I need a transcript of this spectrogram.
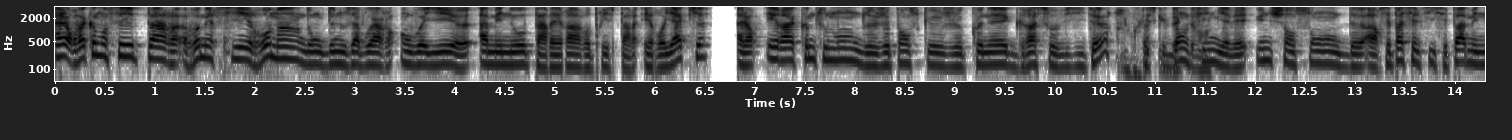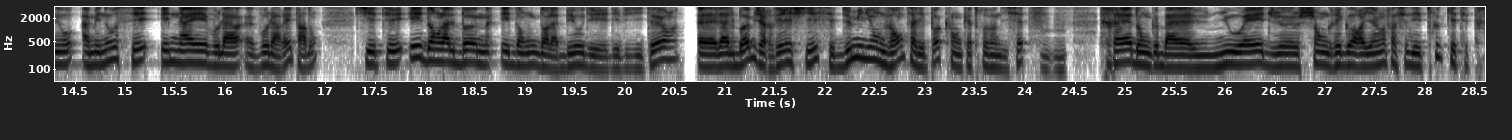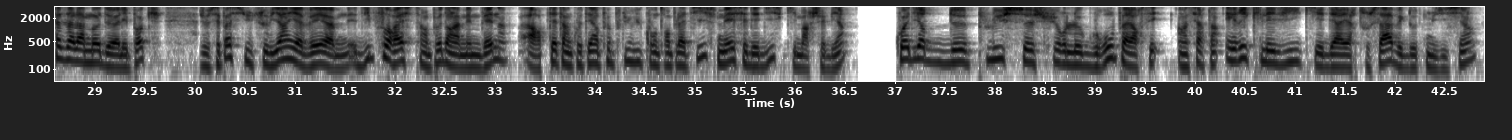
Alors, on va commencer par remercier Romain donc de nous avoir envoyé euh, Ameno par Hera reprise par Heroiac. Alors, Hera, comme tout le monde, je pense que je connais grâce aux visiteurs, parce que dans le film, il y avait une chanson de... Alors, c'est pas celle-ci, c'est pas Ameno, Ameno c'est Enae Vola- euh, Volare, pardon, qui était et dans l'album et dans, dans la BO des, des visiteurs. Euh, l'album, j'ai vérifié, c'est 2 millions de ventes à l'époque, en 97 Mm, mm. très donc bah, New Age, chant grégorien. Enfin, c'est des trucs qui étaient très à la mode à l'époque. Je sais pas si tu te souviens, il y avait euh, Deep Forest un peu dans la même veine. Alors peut-être un côté un peu plus contemplatif, mais c'est des disques qui marchaient bien. Quoi dire de plus sur le groupe? Alors c'est un certain Eric Lévy qui est derrière tout ça avec d'autres musiciens.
